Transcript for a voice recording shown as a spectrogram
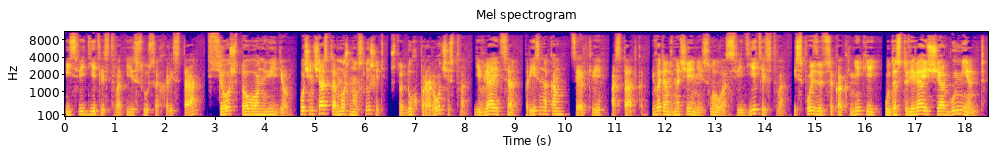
и свидетельство Иисуса Христа, все, что он видел. Очень часто можно услышать, что дух пророчества является признаком церкви остатка. И в этом значении слово «свидетельство» используется как некий удостоверяющий аргумент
